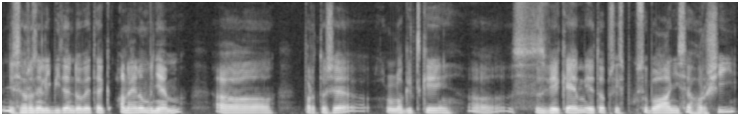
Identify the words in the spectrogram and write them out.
Mně se hrozně líbí ten dovětek a nejenom v něm, uh, protože logicky s věkem je to přizpůsobování se horší,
